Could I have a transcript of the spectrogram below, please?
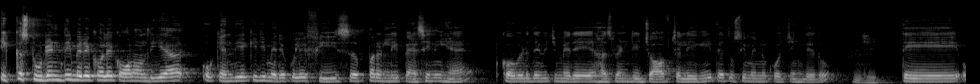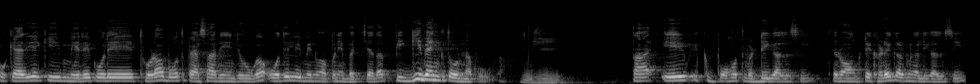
ਇੱਕ ਸਟੂਡੈਂਟ ਦੀ ਮੇਰੇ ਕੋਲੇ ਕਾਲ ਆਉਂਦੀ ਆ ਉਹ ਕਹਿੰਦੀ ਹੈ ਕਿ ਜੀ ਮੇਰੇ ਕੋਲੇ ਫੀਸ ਭਰਨ ਲਈ ਪੈਸੇ ਨਹੀਂ ਹੈ ਕੋਵਿਡ ਦੇ ਵਿੱਚ ਮੇਰੇ ਹਸਬੰਡ ਦੀ ਜੌਬ ਚਲੀ ਗਈ ਤੇ ਤੁਸੀਂ ਮੈਨੂੰ ਕੋਚਿੰਗ ਦੇ ਦਿਓ। ਜੀ। ਤੇ ਉਹ ਕਹਿ ਰਹੀ ਹੈ ਕਿ ਮੇਰੇ ਕੋਲੇ ਥੋੜਾ ਬਹੁਤ ਪੈਸਾ ਅਰੇਂਜ ਹੋਊਗਾ ਉਹਦੇ ਲਈ ਮੈਨੂੰ ਆਪਣੇ ਬੱਚੇ ਦਾ ਪਿੱਗੀ ਬੈਂਕ ਤੋੜਨਾ ਪਊਗਾ। ਜੀ। ਤਾਂ ਇਹ ਇੱਕ ਬਹੁਤ ਵੱਡੀ ਗੱਲ ਸੀ ਤੇ ਰੌਂਗਟੇ ਖੜੇ ਕਰਨ ਵਾਲੀ ਗੱਲ ਸੀ।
